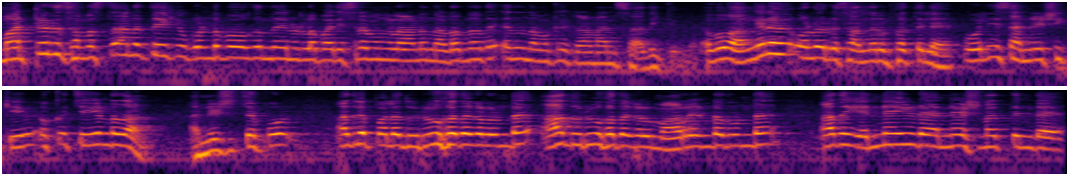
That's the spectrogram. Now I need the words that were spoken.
മറ്റൊരു സംസ്ഥാനത്തേക്ക് കൊണ്ടുപോകുന്നതിനുള്ള പരിശ്രമങ്ങളാണ് നടന്നത് എന്ന് നമുക്ക് കാണാൻ സാധിക്കുന്നു. അപ്പോൾ അങ്ങനെ ഉള്ളൊരു സന്ദർഭത്തിൽ പോലീസ് അന്വേഷിക്കുകയും ഒക്കെ ചെയ്യേണ്ടതാണ്. അന്വേഷിച്ചപ്പോൾ അതിൽ പല ദുരൂഹതകളുണ്ട്. ആ ദുരൂഹതകൾ മാറേണ്ടതുണ്ട്. അത് എൻ ഐയുടെ അന്വേഷണത്തിന്റെ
